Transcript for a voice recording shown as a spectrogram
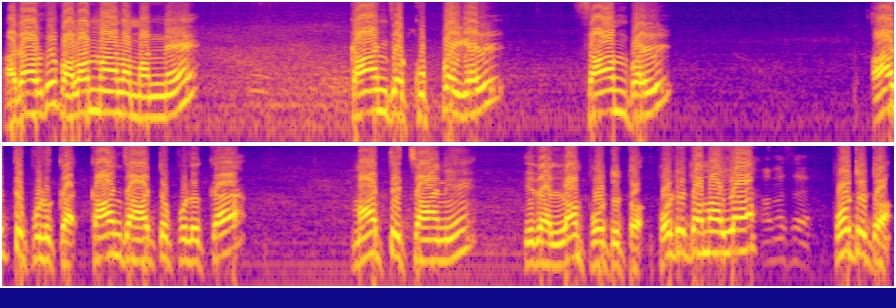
அதாவது வளமான மண் காஞ்ச குப்பைகள் சாம்பல் ஆட்டுப்புழுக்க காஞ்ச ஆட்டுப்புழுக்க மாட்டுச்சாணி இதெல்லாம் போட்டுட்டோம். போட்டுட்டோமா ஐயா? போட்டுட்டோம்.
